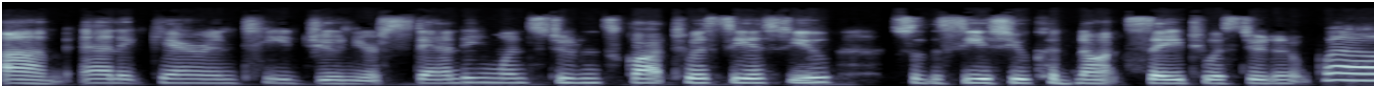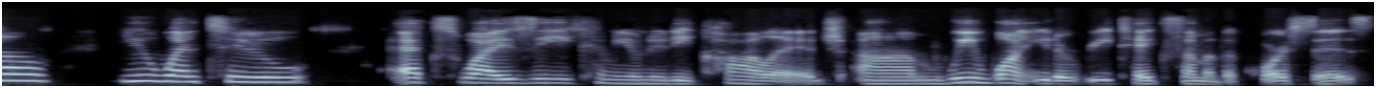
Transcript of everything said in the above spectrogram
Um, and it guaranteed junior standing when students got to a CSU. So the CSU could not say to a student, well, you went to XYZ Community College. Um, we want you to retake some of the courses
